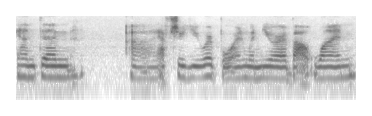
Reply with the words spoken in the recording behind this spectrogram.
And then uh, after you were born, when you were about one,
